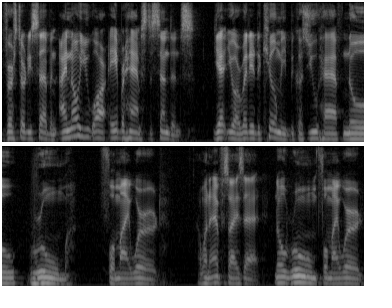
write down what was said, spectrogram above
Verse 37 I know you are Abraham's descendants, yet you are ready to kill me because you have no room for my word. I want to emphasize that no room for my word.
